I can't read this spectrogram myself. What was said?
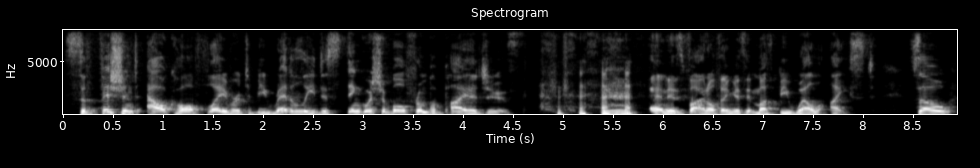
sufficient alcohol flavor to be readily distinguishable from papaya juice. and his final thing is it must be well iced. So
